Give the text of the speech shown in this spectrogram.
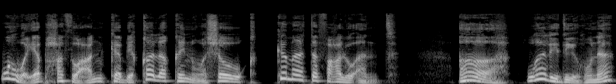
وهو يبحث عنك بقلق وشوق كما تفعل أنت آه والدي هنا؟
